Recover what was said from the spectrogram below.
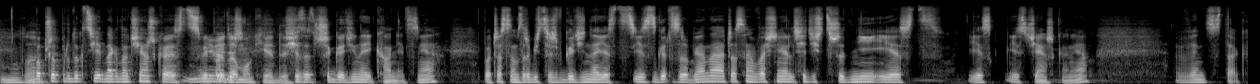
No tak. Bo przy produkcji jednak no, ciężko jest sobie nie powiedzieć, wiadomo kiedy. siedzę trzy godziny i koniec, nie? Bo czasem zrobić coś w godzinę jest, jest zrobione, a czasem właśnie siedzisz trzy dni i jest, jest, jest ciężko, nie? Więc tak.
